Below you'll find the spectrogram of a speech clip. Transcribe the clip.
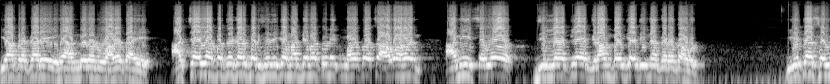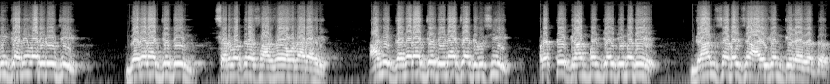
या प्रकारे हे आंदोलन वाढत आहे. आजच्या या पत्रकार परिषदेच्या माध्यमातून एक महत्वाचं आवाहन आम्ही सर्व जिल्ह्यातल्या ग्रामपंचायतींना करत आहोत. येत्या सव्वीस जानेवारी रोजी गणराज्य दिन सर्वत्र साजरा होणार आहे. आणि गणराज्य दिनाच्या दिवशी प्रत्येक ग्रामपंचायतीमध्ये ग्रामसभेचं आयोजन केलं जातं.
